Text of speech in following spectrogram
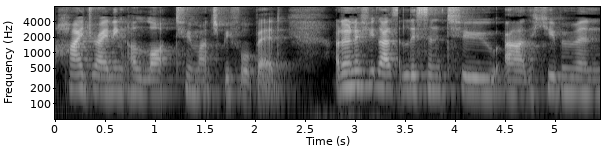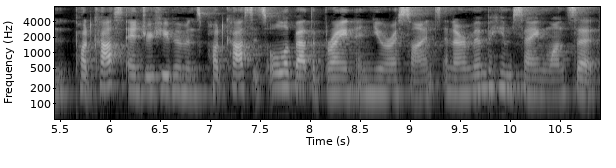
hydrating a lot too much before bed. I don't know if you guys listen to uh, the Huberman podcast, Andrew Huberman's podcast. It's all about the brain and neuroscience. And I remember him saying once that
